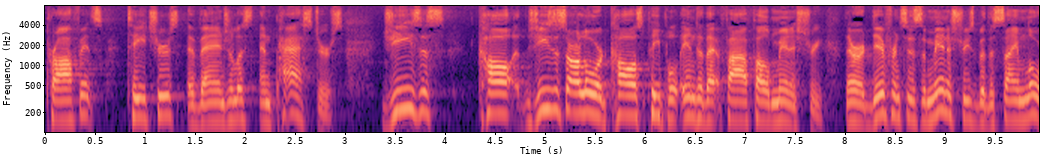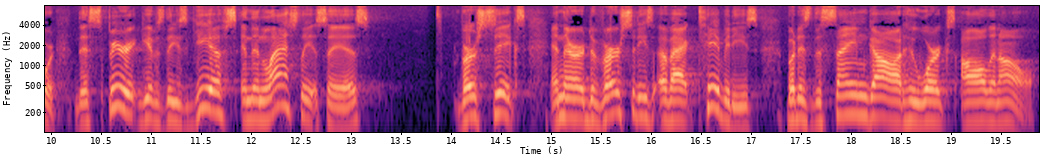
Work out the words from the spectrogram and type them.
prophets, teachers, evangelists, and pastors. Jesus call, Jesus our Lord calls people into that fivefold ministry. There are differences of ministries, but the same Lord. The Spirit gives these gifts, and then lastly it says, verse 6, and there are diversities of activities, but is the same God who works all in all.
